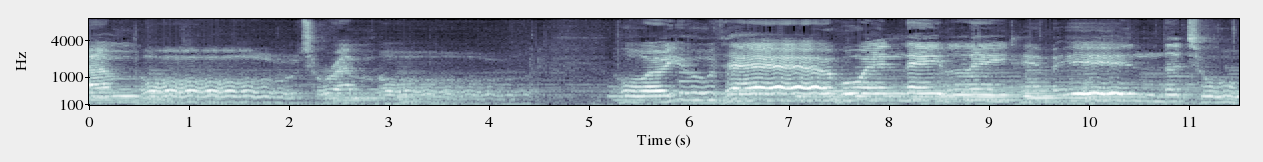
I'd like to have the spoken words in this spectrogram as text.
Tremble, tremble. Were you there when they laid him in the tomb?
